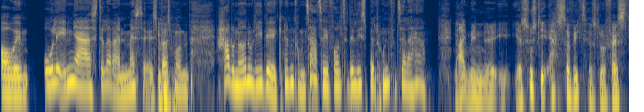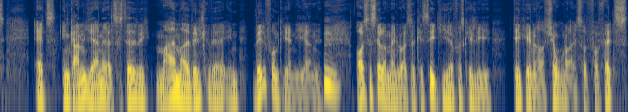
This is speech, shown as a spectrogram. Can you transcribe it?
Og øh, Ole, inden jeg stiller dig en masse spørgsmål, har du noget, du lige vil knytte en kommentar til i forhold til det, Lisbeth, hun fortæller her? Nej, men øh, jeg synes, det er så vigtigt at slå fast, at en gammel hjerne altså stadigvæk meget, meget vel kan være en velfungerende hjerne. Mm. Også selvom man jo altså kan se de her forskellige degenerationer, altså forfalds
